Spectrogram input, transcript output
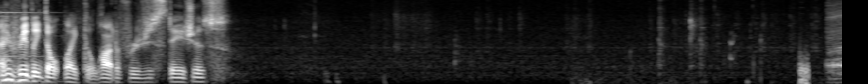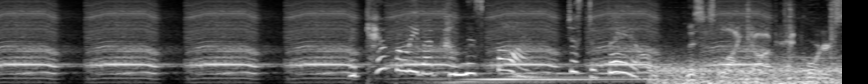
I really don't like a lot of Rouge's stages. Can't believe I've come this far just to fail. This is Flying Dog headquarters.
